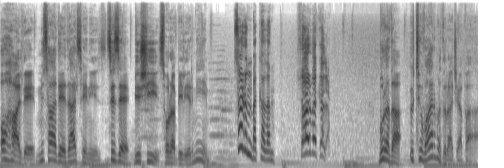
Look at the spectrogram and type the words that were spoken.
O halde müsaade ederseniz size bir şey sorabilir miyim? Sorun bakalım. Sor bakalım. Burada ütü var mıdır acaba?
